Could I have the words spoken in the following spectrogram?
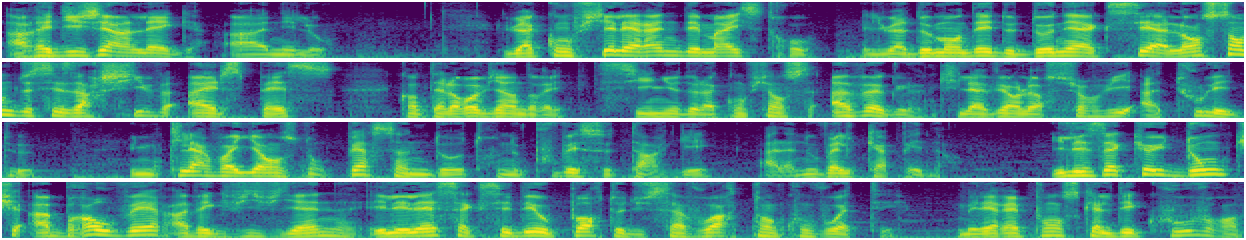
a rédigé un leg à Anelo lui a confié les rênes des maestros et lui a demandé de donner accès à l'ensemble de ses archives à Elspeth quand elle reviendrait, signe de la confiance aveugle qu'il avait en leur survie à tous les deux, une clairvoyance dont personne d'autre ne pouvait se targuer à la nouvelle Capena. Il les accueille donc à bras ouverts avec Vivienne et les laisse accéder aux portes du savoir tant convoité. Mais les réponses qu'elle découvre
